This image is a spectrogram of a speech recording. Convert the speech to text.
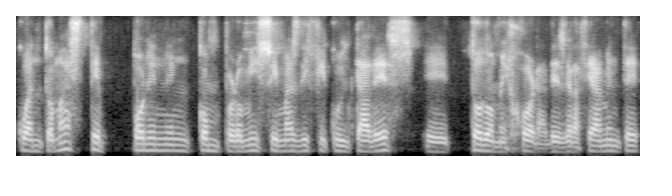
cuanto más te ponen en compromiso y más dificultades, eh, todo mejora. Desgraciadamente,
